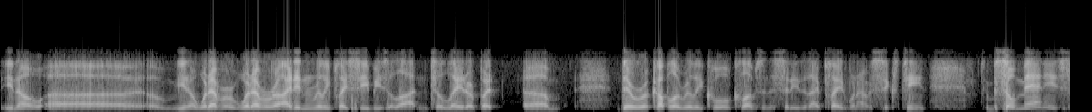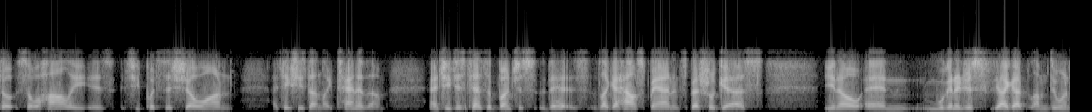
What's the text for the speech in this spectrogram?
you know uh you know whatever whatever I didn't really play CBs a lot until later, but um there were a couple of really cool clubs in the city that I played when I was 16. So Manny, so so Holly is she puts this show on. I think she's done like 10 of them, and she just has a bunch of like a house band and special guests, you know. And we're gonna just I got I'm doing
